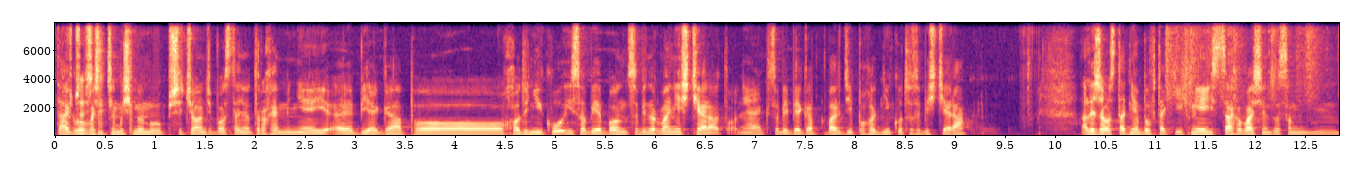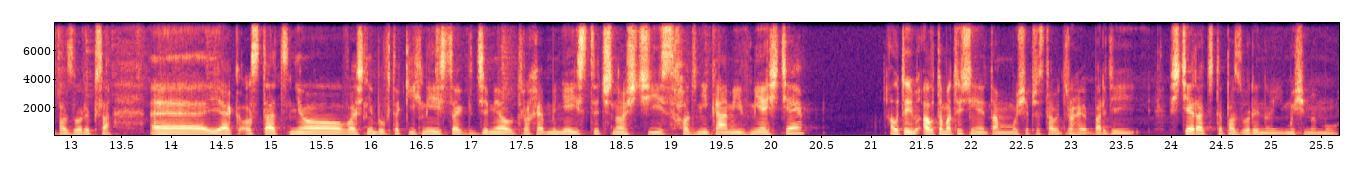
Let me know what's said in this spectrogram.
Tak, bo wcześniej. właśnie musimy mu przyciąć, bo ostatnio trochę mniej e, biega po chodniku i sobie, bo on sobie normalnie ściera to, nie? Jak sobie biega bardziej po chodniku, to sobie ściera. Ale że ostatnio był w takich miejscach, właśnie to są pazury psa, e, jak ostatnio właśnie był w takich miejscach, gdzie miał trochę mniej styczności z chodnikami w mieście, automatycznie tam mu się przestały trochę bardziej ścierać te pazury, no i musimy mu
